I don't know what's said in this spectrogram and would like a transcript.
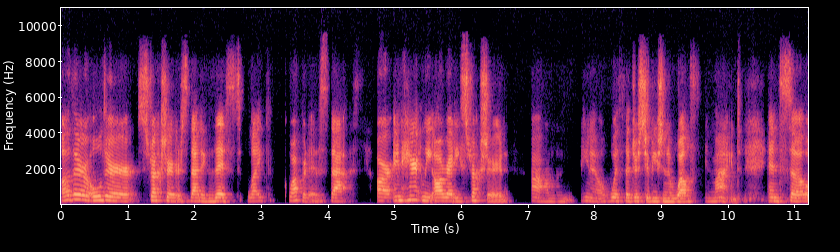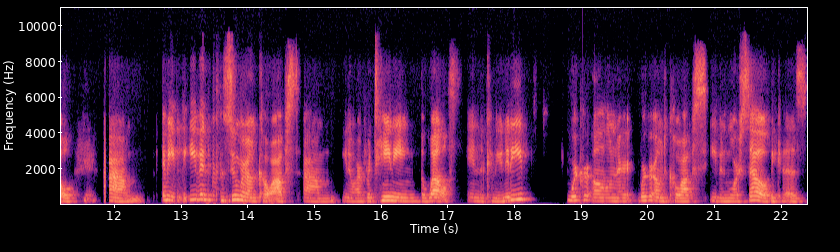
other older structures that exist like cooperatives that are inherently already structured um, you know, with the distribution of wealth in mind. And so, um, I mean, even consumer-owned co-ops, um, you know, are retaining the wealth in the community. Worker-owned or worker-owned co-ops even more so because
